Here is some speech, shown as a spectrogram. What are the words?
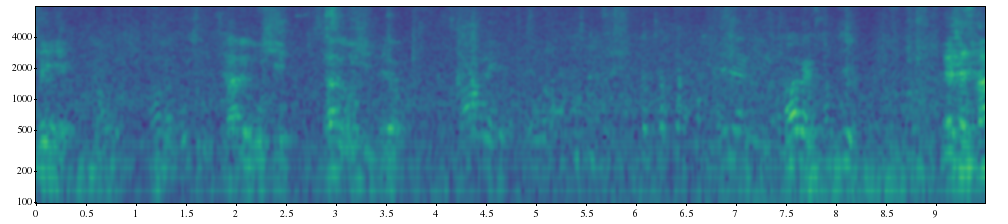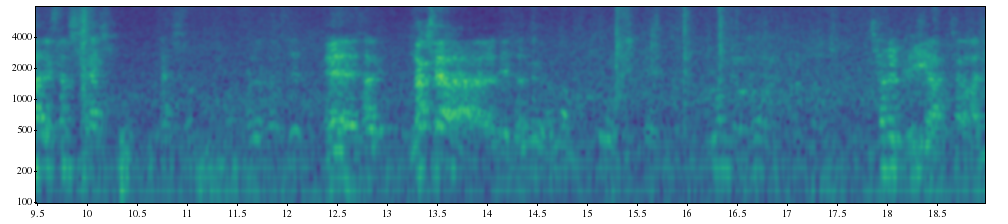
세 개. 450. 450. 450인데요. 400에. 회장님. 430. 네, 430까지. 430? 예, 400. 낙찰! 그래서 오늘 얼마 많기로 줄게. 그러면은 차를 그려야 차가 많이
